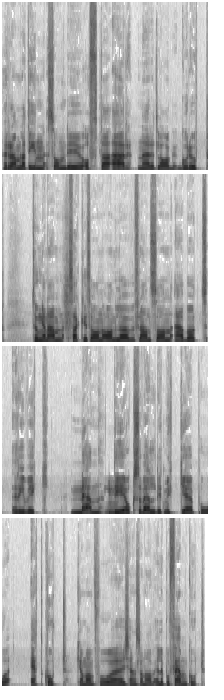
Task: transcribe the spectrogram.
ramlat in som det ju ofta är när ett lag går upp. Tunga namn, Zachrisson, Ahnelöv, Fransson, Abbott, Rivik. Men det är också väldigt mycket på ett kort kan man få eh, känslan av, eller på fem kort.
